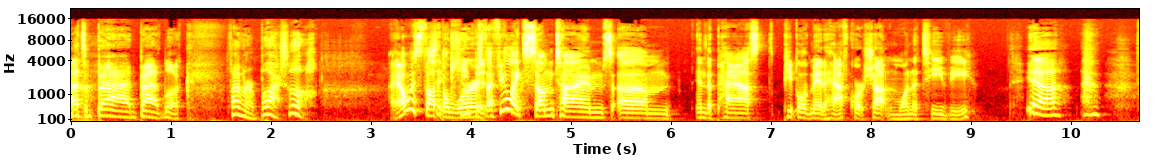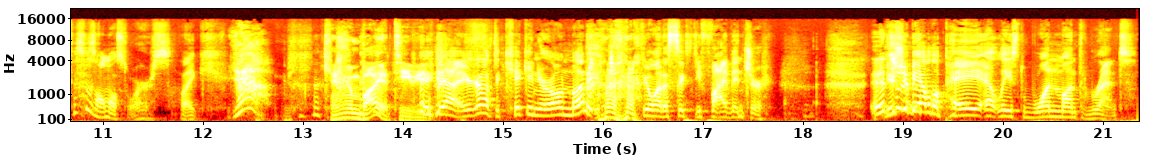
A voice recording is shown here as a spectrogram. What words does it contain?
That's a bad, bad look. Five hundred bucks. Ugh. I always thought the worst. it. I feel like sometimes um, in the past, people have made a half court shot and won a TV. Yeah. This is almost worse. Like, Yeah. Can't even buy a TV. yeah, you're gonna have to kick in your own money if you want a 65 incher. It's You should be able to pay at least one month rent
